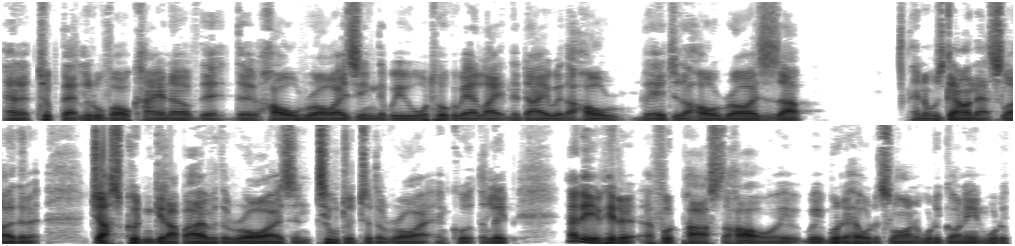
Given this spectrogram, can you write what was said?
and it took that little volcano of the, the hole rising that we all talk about late in the day, where the whole the edge of the hole rises up, and it was going that slow that it just couldn't get up over the rise and tilted to the right and caught the lip. Had he have hit it a foot past the hole, it, it would have held its line. It would have gone in. Would have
